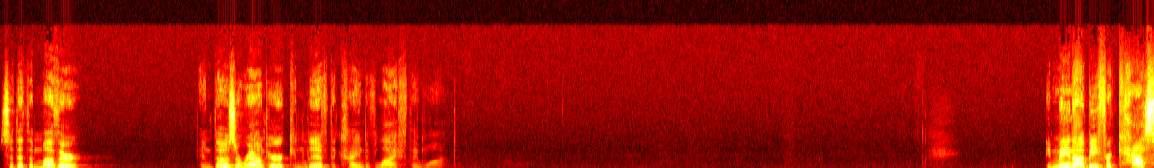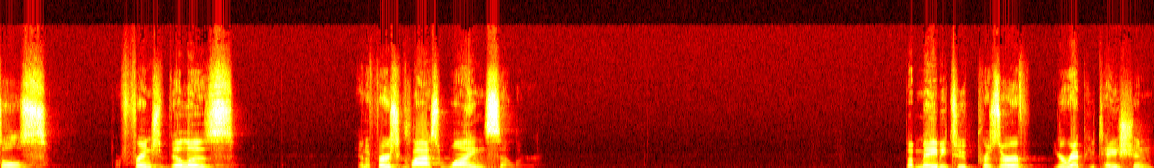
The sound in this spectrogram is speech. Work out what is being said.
So that the mother and those around her can live the kind of life they want. It may not be for castles or French villas and a first class wine cellar, but maybe to preserve your reputation.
